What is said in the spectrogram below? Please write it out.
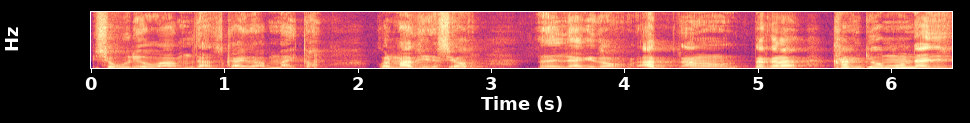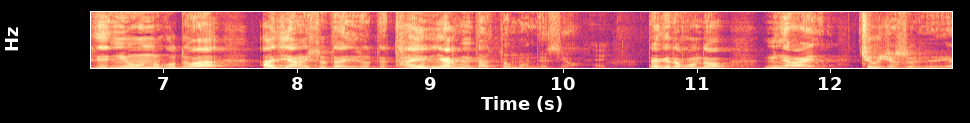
食料は無駄遣いはうまいと。これまずいですよ。だけどああのだから環境問題として日本のことはアジアの人たちにとって大変役に立つと思うんですよ。だけど今度みんな躊躇するんで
